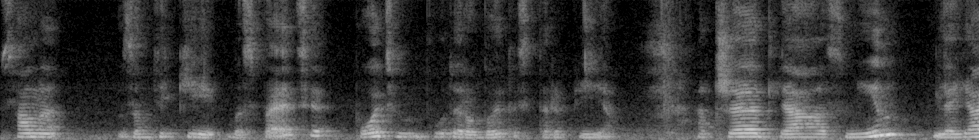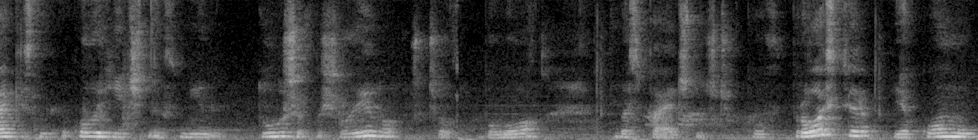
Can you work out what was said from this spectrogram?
Саме завдяки безпеці потім буде робитись терапія. Адже для змін, для якісних екологічних змін дуже важливо, щоб було безпечно, щоб був простір, в якому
